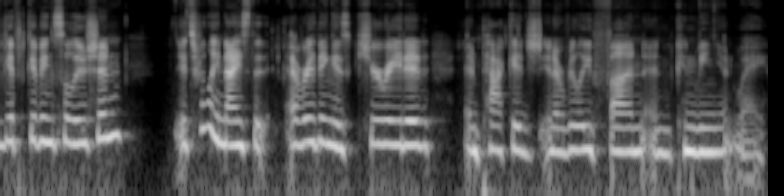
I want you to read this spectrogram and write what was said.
gift giving solution, it's really nice that everything is curated and packaged in a really fun and convenient way.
